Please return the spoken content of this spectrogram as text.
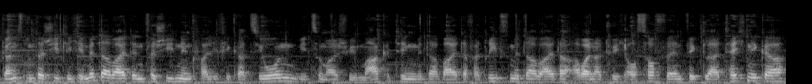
ganz unterschiedliche Mitarbeiter in verschiedenen Qualifikationen, wie zum Beispiel Marketing-Mitarbeiter, Vertriebsmitarbeiter, aber natürlich auch Softwareentwickler, Techniker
